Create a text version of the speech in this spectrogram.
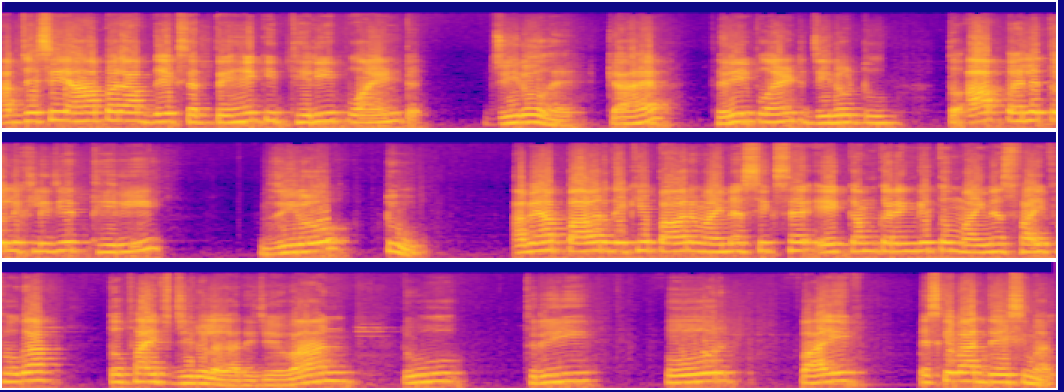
अब जैसे यहाँ पर आप देख सकते हैं कि थ्री पॉइंट ज़ीरो है। क्या है? थ्री पॉइंट ज़ीरो टू तो आप पहले तो लिख लीजिए थ्री, ज़ीरो, टू। अब यहाँ पावर देखिए, पावर माइनस सिक्स है, एक कम करेंगे तो माइनस फाइव होगा तो फाइव ज़ीरो लगा दीजिए। One, two, three, four, five. इसके बाद डेसिमल।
